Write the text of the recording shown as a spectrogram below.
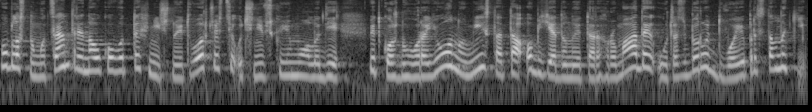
в обласному центрі науково-технічної творчості учнівської молоді. Від кожного району, міста та об'єднаної тергромади участь беруть двоє представників.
